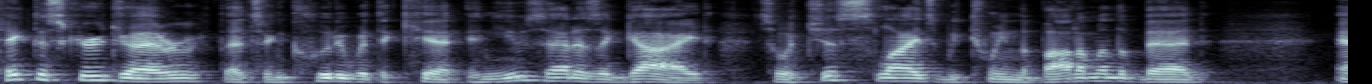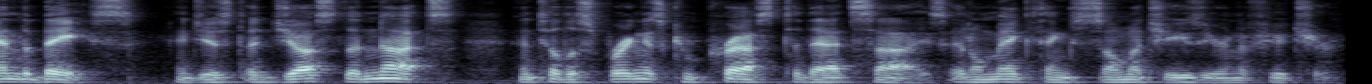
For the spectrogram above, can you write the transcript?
Take the screwdriver that's included with the kit and use that as a guide so it just slides between the bottom of the bed and the base and just adjust the nuts until the spring is compressed to that size. It'll make things so much easier in the future.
